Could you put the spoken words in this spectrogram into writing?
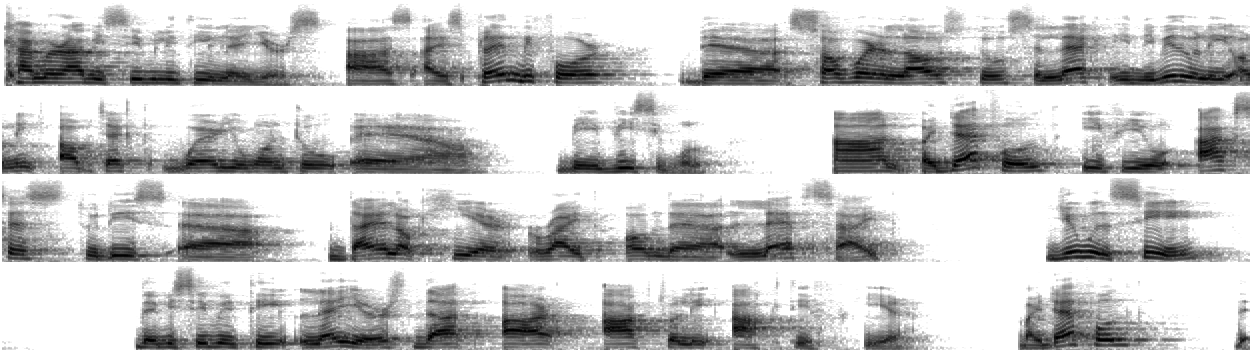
camera visibility layers. As I explained before, the software allows to select individually on each object where you want to uh, be visible. And by default, if you access to this uh, dialog here right on the left side, you will see the visibility layers that are actually active here. By default, the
